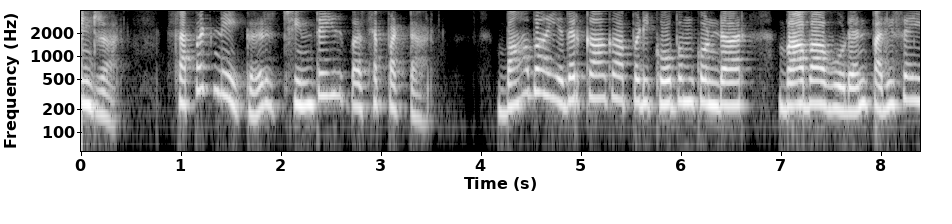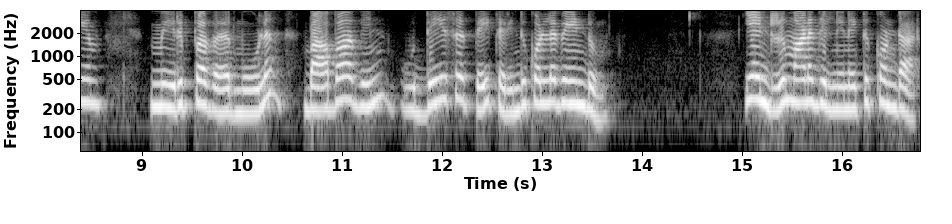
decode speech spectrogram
என்றார். சபட்நேக்கர் சிந்தை வசப்பட்டார். பாபா எதற்காக அப்படி கோபம் கொண்டார்? பாபாவுடன் பரிசயம் இருப்பவர் மூலம் பாபாவின் உத்தேசத்தை தெரிந்து கொள்ள வேண்டும் என்று மனதில் நினைத்து கொண்டார்.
